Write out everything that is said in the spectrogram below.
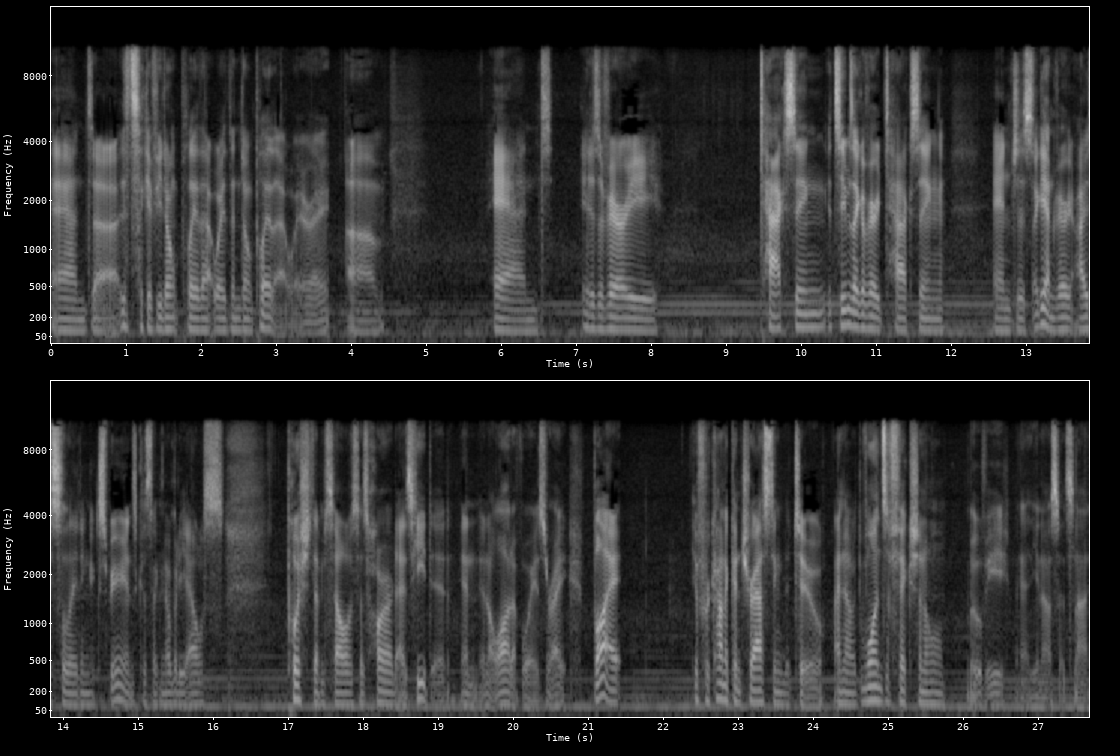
and uh, it's like if you don't play that way, then don't play that way, right? Um, and it is a very taxing. It seems like a very taxing and just again very isolating experience because like nobody else pushed themselves as hard as he did in in a lot of ways, right? But if we're kind of contrasting the two, I know one's a fictional movie, and you know, so it's not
